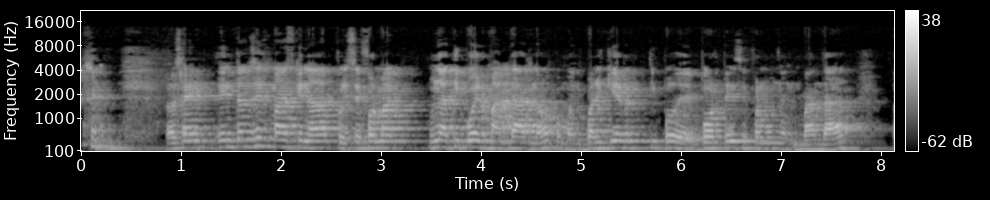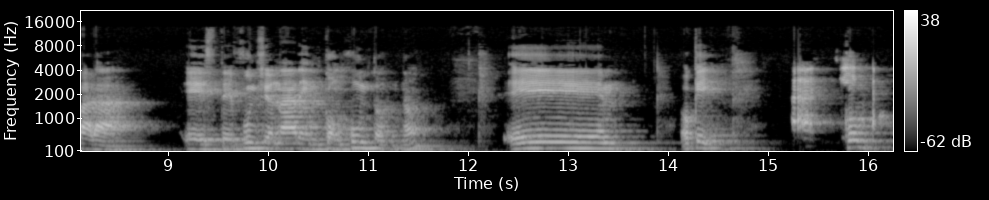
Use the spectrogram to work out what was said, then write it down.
o sea, entonces más que nada pues se forma una tipo de hermandad, ¿no? Como en cualquier tipo de deporte se forma una hermandad para este, funcionar en conjunto, ¿no? Eh, ok. ¿Cómo,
